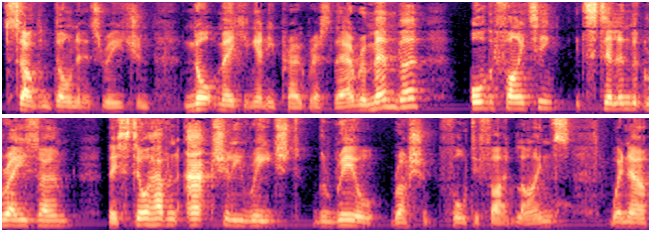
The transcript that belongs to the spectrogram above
southern Donetsk region, not making any progress there. Remember, all the fighting, it's still in the grey zone. They still haven't actually reached the real Russian fortified lines. We're now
